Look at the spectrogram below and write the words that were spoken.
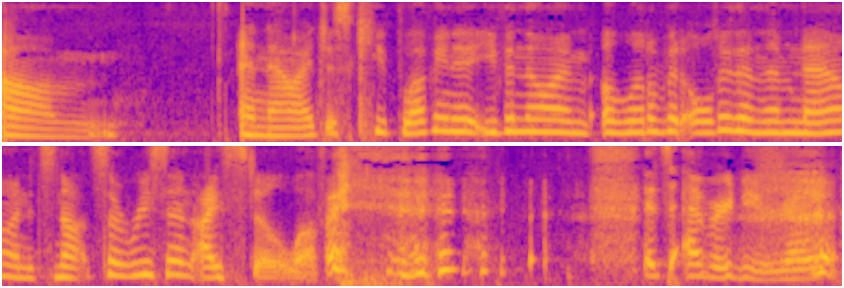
Um, and now I just keep loving it, even though I'm a little bit older than them now and it's not so recent. I still love it. It's ever new, right?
